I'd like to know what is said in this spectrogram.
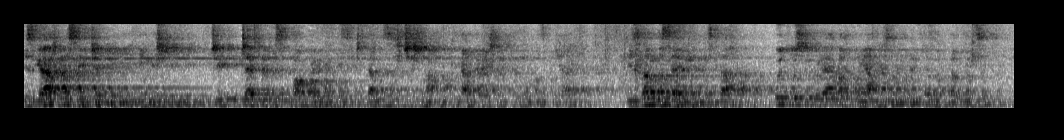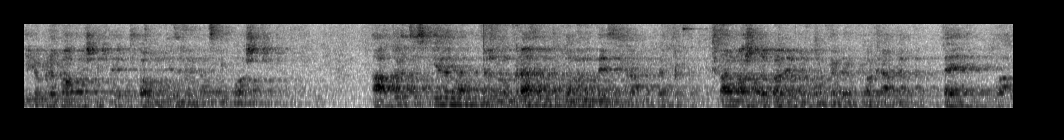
Изграждани са и джамии и нещини, че често без покрив и съчетани с чешма, така наречените на мазбияк, извън населените места, които осигуряват място за молитва на пътници или обработващите околните земеделски площи. Авторът се спира на разнообразието плана на тези храмове. Това може да бъде правоъгълен, квадратен, Т, план,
